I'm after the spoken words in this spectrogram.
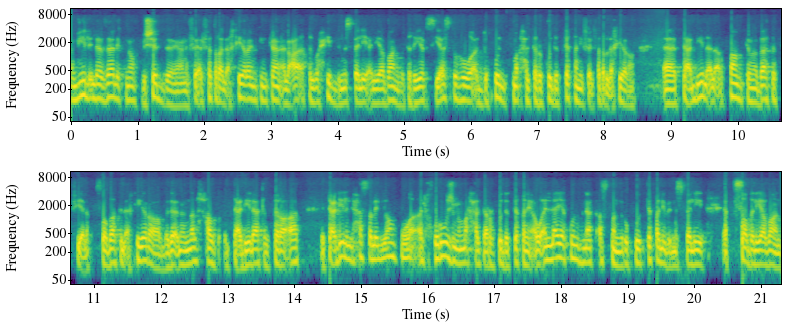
أميل إلى ذلك نوف بشدة. يعني في الفترة الأخيرة يمكن كان العائق الوحيد بالنسبة لليابان وتغيير سياسته هو الدخول في مرحلة الركود التقني في الفترة الأخيرة. آه، تعديل الأرقام كما باتت في الاقتصادات الأخيرة بدأنا نلحظ تعديلات القراءات. التعديل اللي حصل اليوم هو الخروج من مرحلة الركود التقني أو أن لا يكون هناك أصلا ركود تقني بالنسبة لاقتصاد اليابان.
